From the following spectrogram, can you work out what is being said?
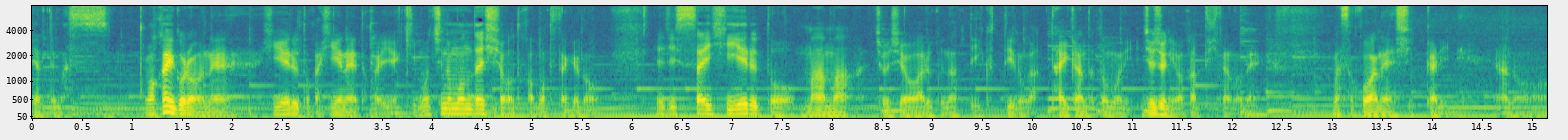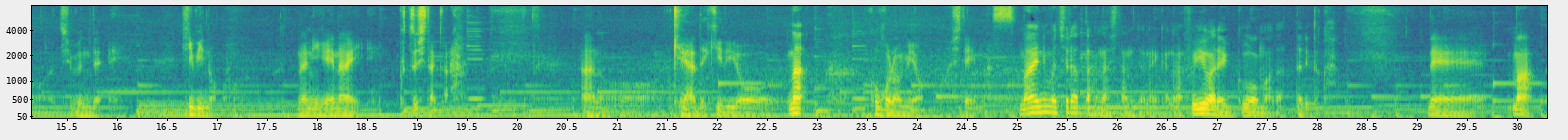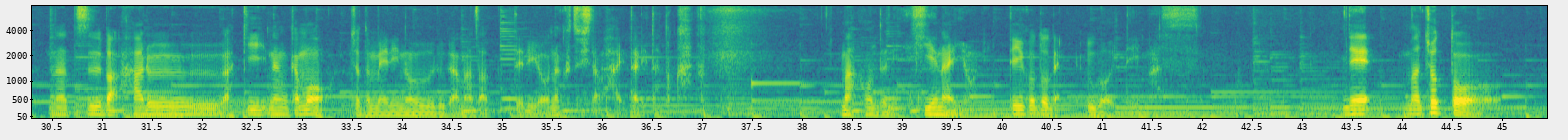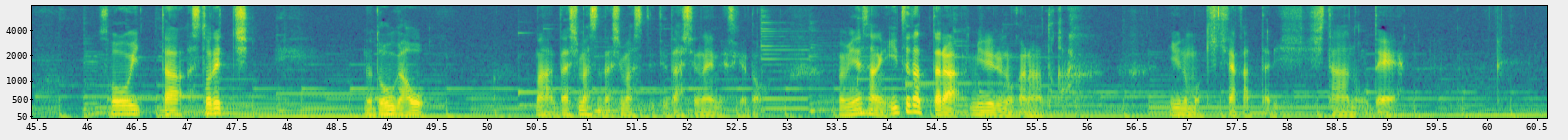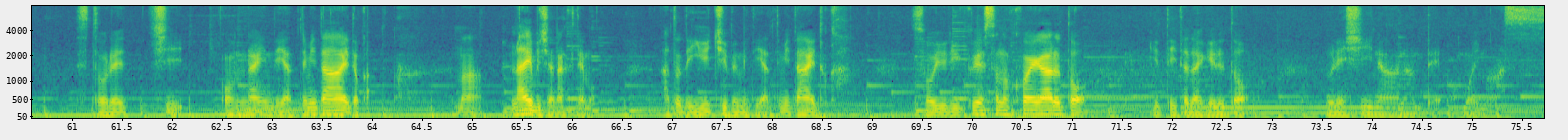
やってます。若い頃はね冷えるとか冷えないとかいや気持ちの問題っしょとか思ってたけど実際冷えるとまあまあ調子が悪くなっていくっていうのが体感とともに徐々に分かってきたので、まあ、そこはねしっかりあの自分で日々の何気ない靴下からあのケアできるような試みをしています。前にもちらっと話したんじゃないかな。冬はレッグウォーマーだったりとか。でまあ夏場春秋なんかもちょっとメリノウールが混ざってるような靴下を履いたりだとか。まあ本当に冷えないようにっていうことで動いています。でまあちょっとそういったストレッチの動画をまあ出します出しますって言って出してないんですけど、まあ、皆さんいつだったら見れるのかなとかいうのも聞きたかったりしたのでストレッチオンラインでやってみたいとかまあライブじゃなくても後で YouTube 見てやってみたいとかそういうリクエストの声があると言っていただけると嬉しいななんて思います。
